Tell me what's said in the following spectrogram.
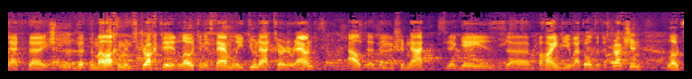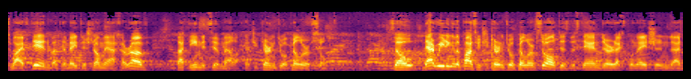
That the, the, the malachim instructed Lot and his family, do not turn around. Out, uh, you should not gaze uh, behind you at all the destruction. Lot's wife did, "Batabeit ishto me'acharav, batahin etziv melech," and she turned into a pillar of salt. So that reading of the pasuk, she turned into a pillar of salt, is the standard explanation that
